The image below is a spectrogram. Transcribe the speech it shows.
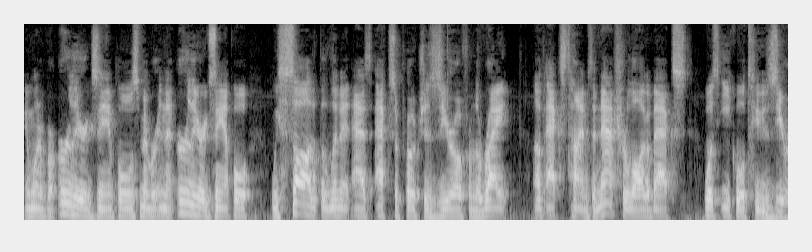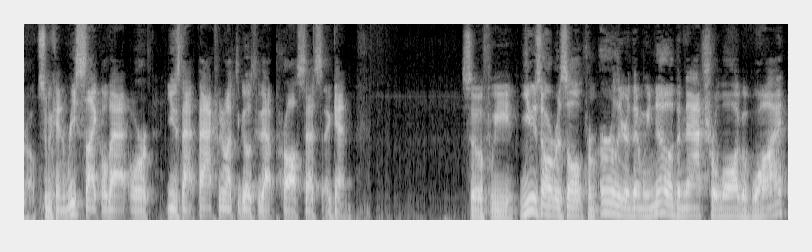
in one of our earlier examples. Remember, in that earlier example, we saw that the limit as x approaches zero from the right of x times the natural log of x was equal to zero. So we can recycle that or use that back. We don't have to go through that process again. So if we use our result from earlier, then we know the natural log of y,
